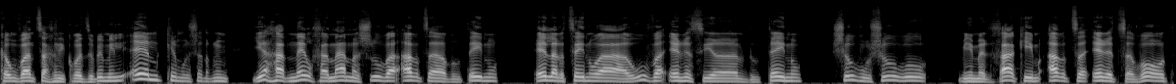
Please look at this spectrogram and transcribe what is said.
כמובן צריך לקרוא את זה במלעיל, כמו שאנחנו אומרים, יחד נל חנן נשובה ארצה אבותינו, אל ארצנו האהובה, ארץ ילדותנו. שובו שובו ממרחקים ארצה ארץ אבות,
